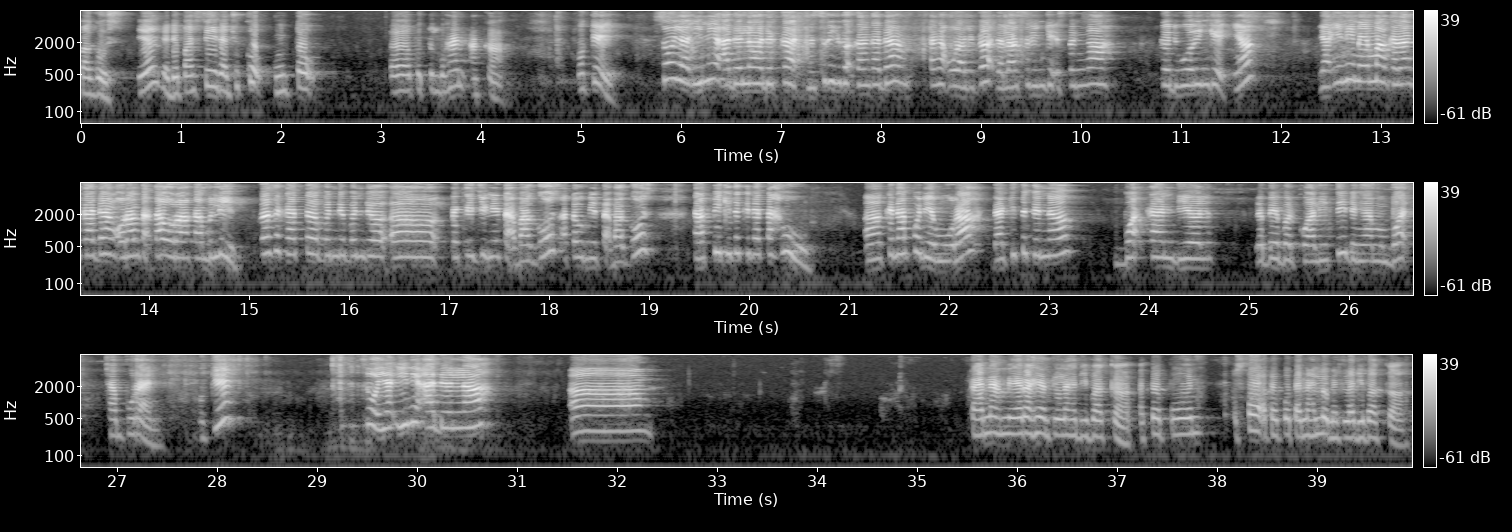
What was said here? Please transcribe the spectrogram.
bagus ya. Dia pasir dah cukup untuk uh, pertumbuhan akar. Okey. So yang ini adalah dekat nursery juga kadang-kadang sangat murah juga dalam seringgit setengah ke dua ringgit ya. Yang ini memang kadang-kadang orang tak tahu orang akan beli. Bukan saya kata benda-benda uh, packaging ni tak bagus atau dia tak bagus. Tapi kita kena tahu uh, kenapa dia murah dan kita kena buatkan dia lebih berkualiti dengan membuat campuran. Okay. So yang ini adalah uh, tanah merah yang telah dibakar ataupun soil ataupun tanah loam yang telah dibakar.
